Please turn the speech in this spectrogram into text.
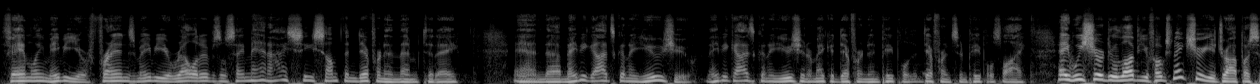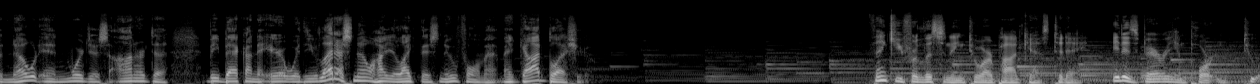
family, maybe your friends, maybe your relatives will say, Man, I see something different in them today. And uh, maybe God's going to use you. Maybe God's going to use you to make a difference in people, a difference in people's life. Hey, we sure do love you, folks. Make sure you drop us a note, and we're just honored to be back on the air with you. Let us know how you like this new format. May God bless you. Thank you for listening to our podcast today. It is very important to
